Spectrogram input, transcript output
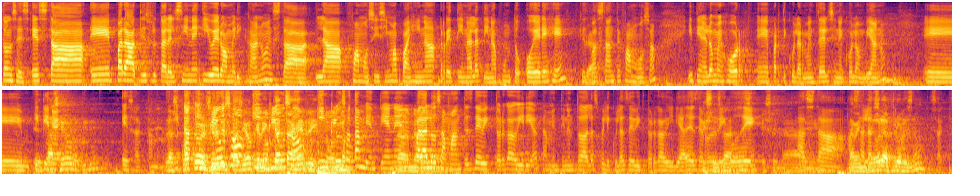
Entonces, está eh, para disfrutar el cine iberoamericano, está la famosísima página retinalatina.org, que es bastante famosa y tiene lo mejor eh, particularmente del cine colombiano. Eh, y ¿El tiene, paseo lo tiene? Exactamente. Las cuatro versiones del incluso, paseo que incluso, incluso No, no. también tienen No, no, para no. los amantes de Víctor Gaviria, también tienen todas las películas de Víctor Gaviria, desde Esa es la- Rodrigo D la de- hasta, la hasta las vendedora de últimas. flores, ¿no? Exacto.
